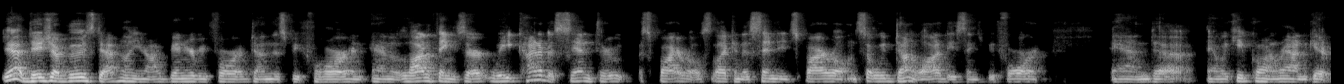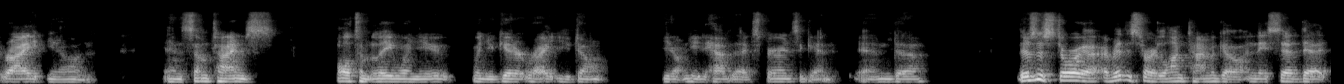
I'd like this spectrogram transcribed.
Yeah, deja vu is definitely, you know, I've been here before, I've done this before, and, and a lot of things are, we kind of ascend through spirals, like an ascending spiral. And so we've done a lot of these things before. And uh, and we keep going around to get it right, you know, and and sometimes ultimately when you when you get it right, you don't you don't need to have that experience again. And uh, there's a story I read the story a long time ago, and they said that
